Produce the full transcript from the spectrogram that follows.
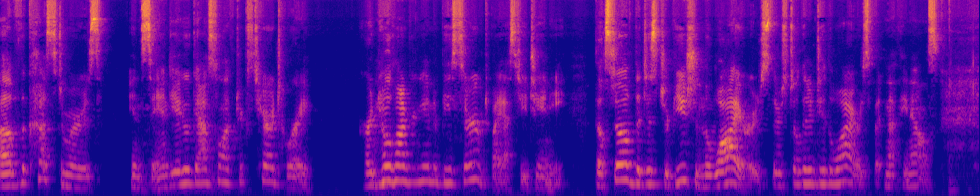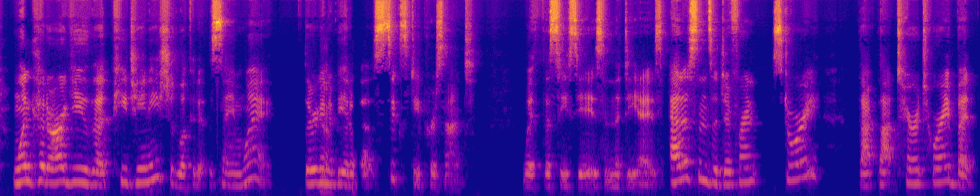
of the customers in San Diego Gas and Electric's territory are no longer going to be served by SDG&E. They'll still have the distribution, the wires. They're still going to do the wires, but nothing else. One could argue that PG&E should look at it the same way. They're going to be at about 60% with the CCAs and the DAs. Edison's a different story, that that territory, but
